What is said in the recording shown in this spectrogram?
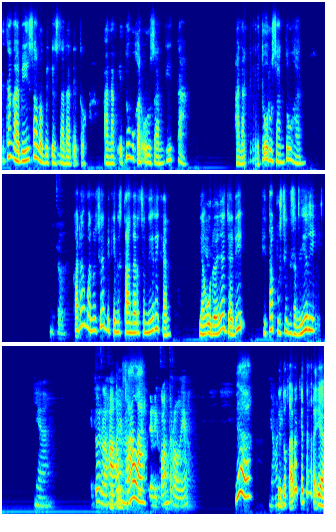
Kita nggak bisa loh bikin standar itu. Anak itu bukan urusan kita. Anak itu urusan Tuhan. Betul. Kadang manusia bikin standar sendiri kan, yang ya. udahnya jadi kita pusing sendiri. Ya, itu adalah hal yang salah. Jadi kontrol ya. Ya, Jangan gitu karena kita ya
